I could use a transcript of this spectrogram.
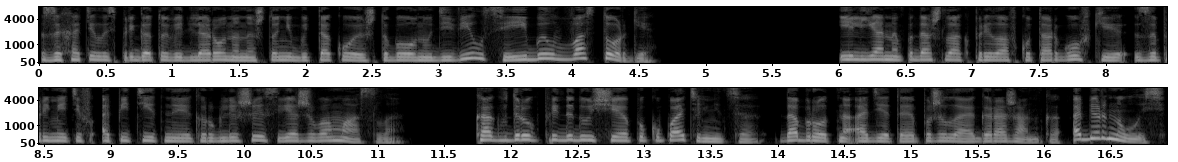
Захотелось приготовить для Ронана что-нибудь такое, чтобы он удивился и был в восторге. Ильяна подошла к прилавку торговки, заприметив аппетитные кругляши свежего масла. Как вдруг предыдущая покупательница, добротно одетая пожилая горожанка, обернулась,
